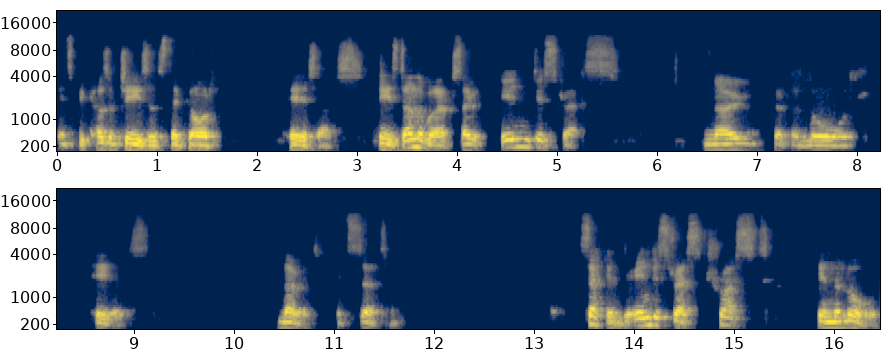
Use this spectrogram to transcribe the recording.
It's because of Jesus that God hears us. He's done the work. So, in distress, know that the Lord hears. Know it, it's certain. Second, in distress, trust in the Lord.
